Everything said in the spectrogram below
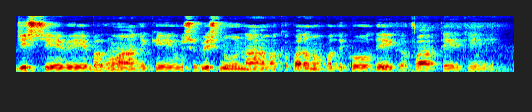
जिससे वे भगवान के उस विष्णु नामक परम पद को देख पाते थे।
